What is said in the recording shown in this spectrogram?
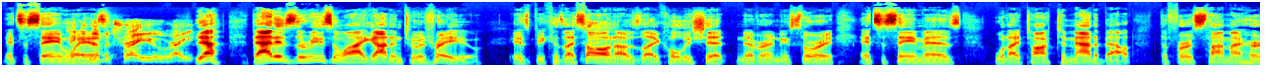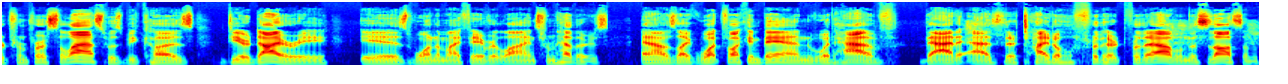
It's the same way Thinking as of Atreyu, right? yeah, that is the reason why I got into Atreyu is because I saw it and I was like, holy shit, never ending story. It's the same as what I talked to Matt about. The first time I heard from First to Last was because Dear Diary is one of my favorite lines from Heather's. And I was like, what fucking band would have that as their title for their for their album? This is awesome.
